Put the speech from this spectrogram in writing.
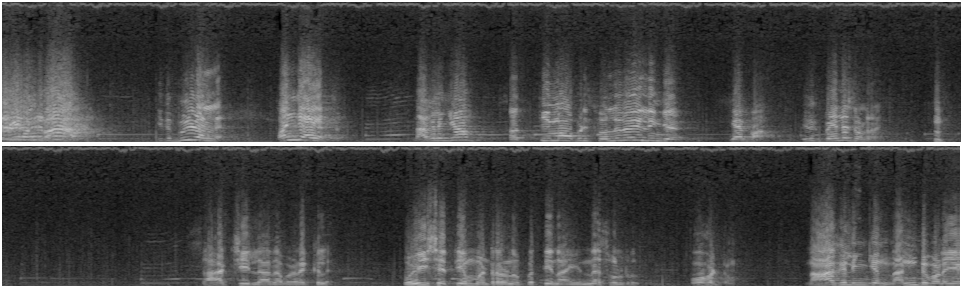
வீரப்பா, இது வீடு அல்ல பஞ்சாயத்து. நாகலிங்கம் சத்தியமா அப்படி சொல்லவே இல்லைங்க. ஏன்பா இதுக்கு என்ன சொல்றேன் சாட்சி இல்லாத வழக்குல பொய் சத்தியம் பண்றவனை பத்தி நான் என்ன சொல்றது? போகட்டும். நாகலிங்கம் நண்டு வளைய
